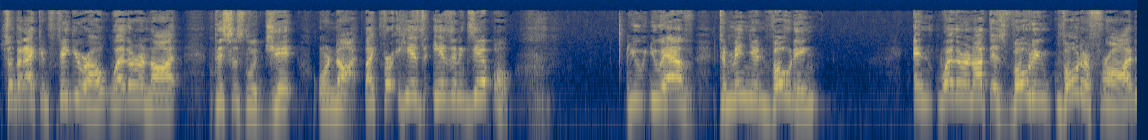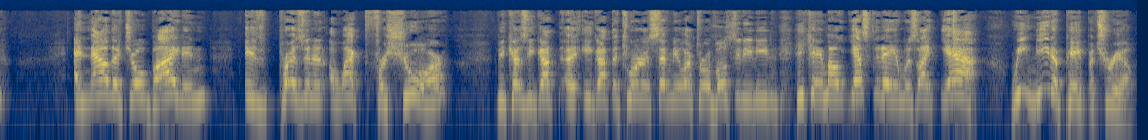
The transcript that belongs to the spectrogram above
so that I can figure out whether or not this is legit or not. Like for here's here's an example. You you have Dominion voting and whether or not there's voting voter fraud. And now that Joe Biden is president elect for sure, because he got uh, he got the 270 electoral votes that he needed. He came out yesterday and was like, "Yeah, we need a paper trail.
